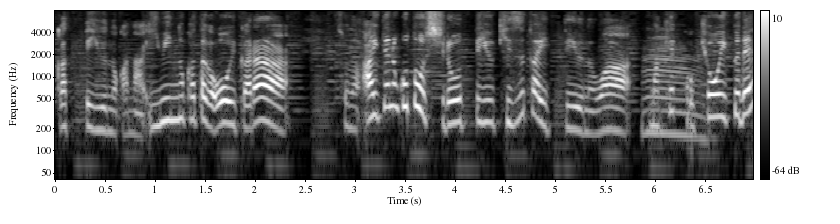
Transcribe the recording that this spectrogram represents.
家っていうのかな移民の方が多いからその相手のことを知ろうっていう気遣いっていうのは、まあ、結構教育で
